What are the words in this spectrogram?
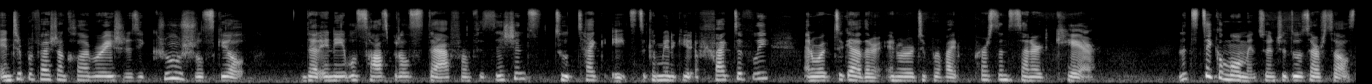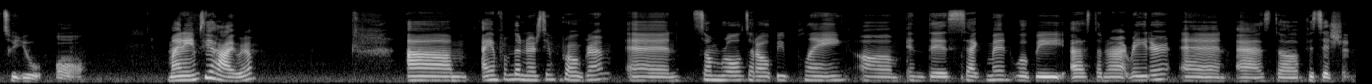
Interprofessional collaboration is a crucial skill that enables hospital staff from physicians to tech aides to communicate effectively and work together in order to provide person centered care. Let's take a moment to introduce ourselves to you all. My name is Yahaira. Um, I am from the nursing program, and some roles that I'll be playing um, in this segment will be as the narrator and as the physician.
